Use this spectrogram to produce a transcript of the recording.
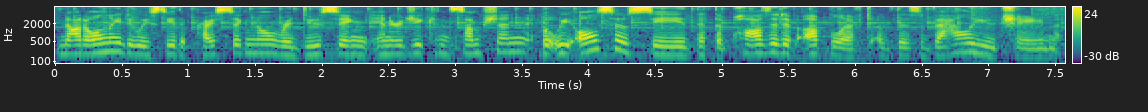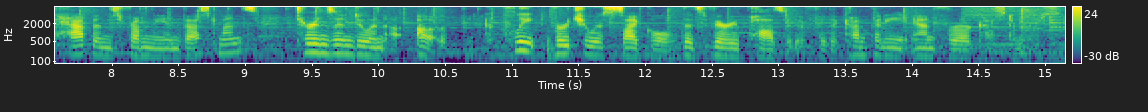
Not only do we see the price signal reducing energy consumption, but we also see that the positive uplift of this value chain that happens from the investments turns into an, a complete virtuous cycle that's very positive for the company and for our customers.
